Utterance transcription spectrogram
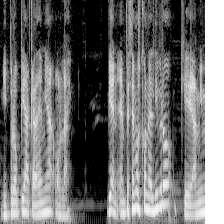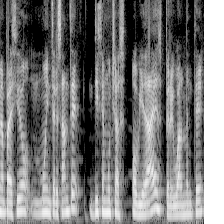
mi propia academia online. Bien, empecemos con el libro que a mí me ha parecido muy interesante. Dice muchas obviedades, pero igualmente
